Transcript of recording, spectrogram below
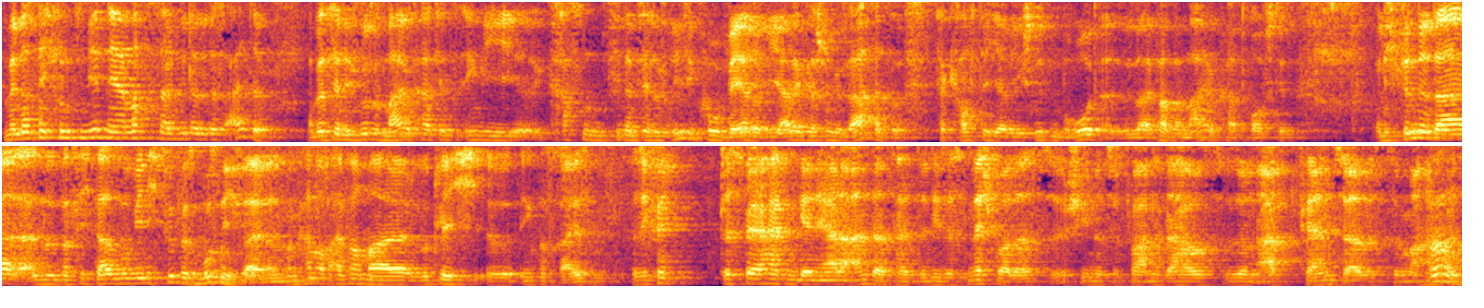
wenn das nicht funktioniert, dann machst du es halt wieder wie das Alte. Aber es ist ja nicht so, dass Mario Kart jetzt irgendwie äh, krass ein finanzielles Risiko wäre, wie Alex ja schon gesagt hat. So, es verkauft sich ja wie geschnitten Brot, also so einfach bei Mario Kart draufsteht. Und ich finde da, also dass sich da so wenig tut, das muss nicht sein. Also man kann auch einfach mal wirklich äh, irgendwas reißen. Also ich finde, das wäre halt ein genialer Ansatz, halt diese Smash Brothers Schiene zu fahren und daraus so eine Art Fanservice zu machen, Ah. was,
